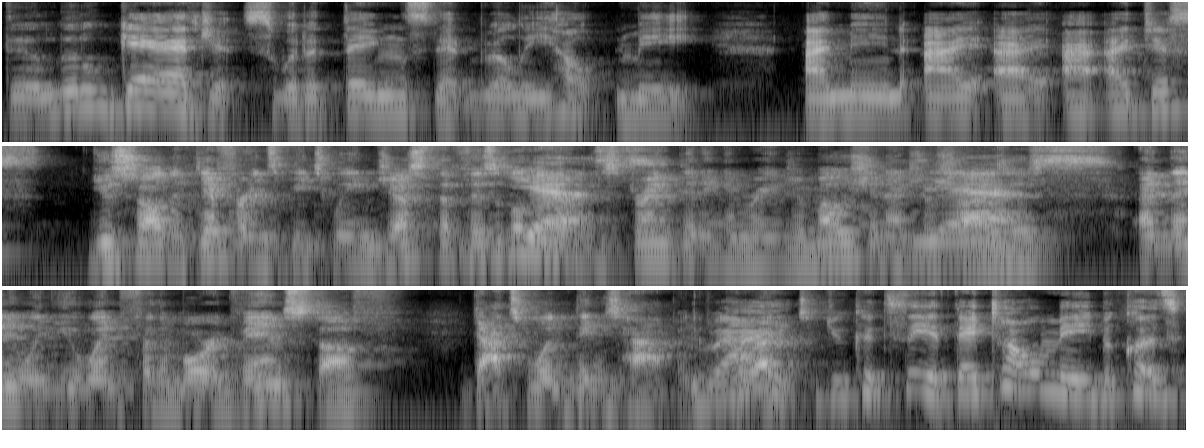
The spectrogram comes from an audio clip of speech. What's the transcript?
the little gadgets were the things that really helped me. I mean, I I, I, I just You saw the difference between just the physical therapy, Yes. strengthening and range of motion exercises, yes. and then when you went for the more advanced stuff, that's when things happened. Right. Correct. You could see it. They told me because,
